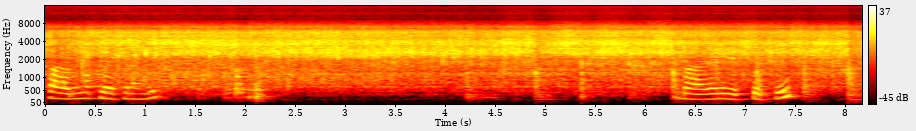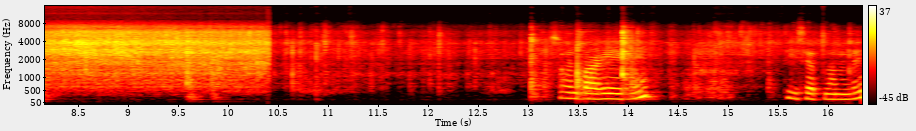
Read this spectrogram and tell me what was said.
కాడు ముక్కలు వేసానండి. బాగా వేసుకొచ్చి చూడండి బాగా వేగి తీసేస్తున్నానండి.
